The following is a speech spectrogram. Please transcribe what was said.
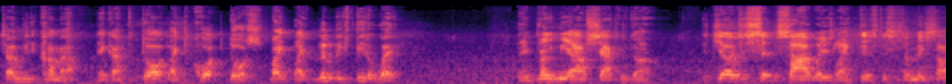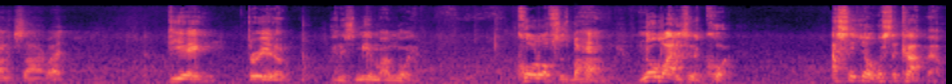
Telling me to come out. They got the door, like the court door, right, like literally feet away. They bring me out shackled up. The judge is sitting sideways like this. This is a Masonic sign, right? DA, three of them, and it's me and my lawyer. Court officers behind me. Nobody's in the court. I said, yo, what's the cop out?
